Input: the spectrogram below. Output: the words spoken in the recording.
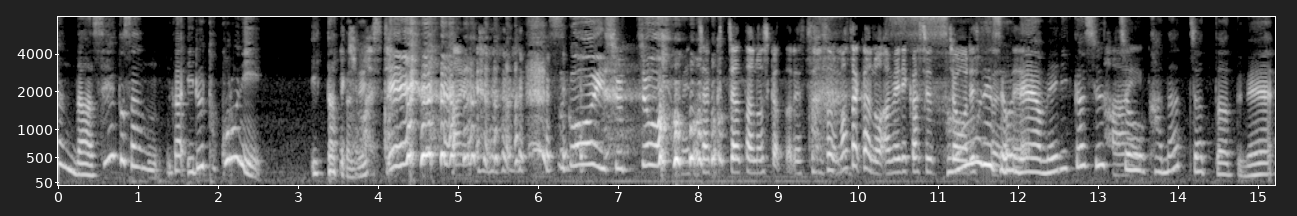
なんだ。生徒さんがいるところに行ったって感じ？行きました。えはいー。すごい出張。めちゃくちゃ楽しかったです。そうまさかのアメリカ出張でそうですよね。アメリカ出張はいかなっちゃったってね、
